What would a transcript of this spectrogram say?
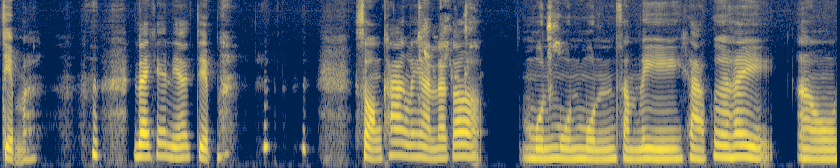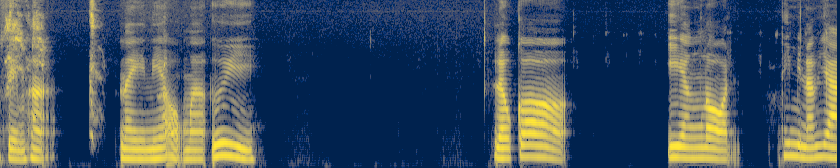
เจ็บอะได้แค่เนี้ยเจ็บสองข้างเลยค่ะแล้วก็หมุนหมุนหมุนสำลีค่ะ เพื่อให้เอาเสมหะในนี้ออกมา เอ้ย แล้วก็เอียงหลอด ที่มีน้ำยา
